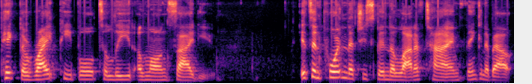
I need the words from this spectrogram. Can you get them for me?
pick the right people to lead alongside you. It's important that you spend a lot of time thinking about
